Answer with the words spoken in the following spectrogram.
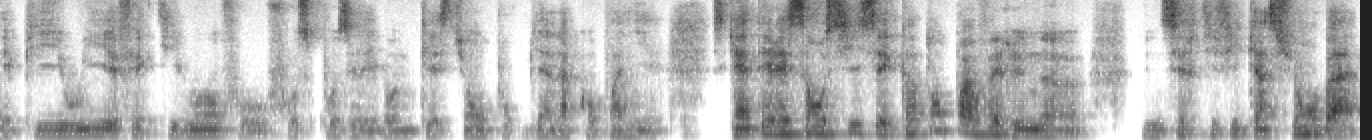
Et puis oui, effectivement, il faut, se poser les bonnes questions pour bien accompagner. Ce qui est intéressant aussi, c'est quand on part vers une, une certification, ben,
